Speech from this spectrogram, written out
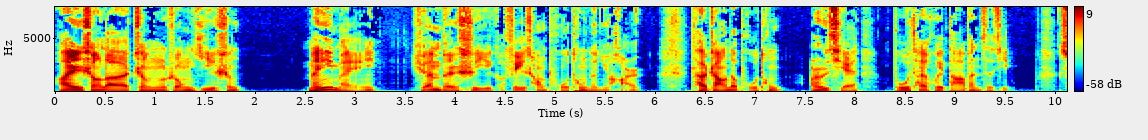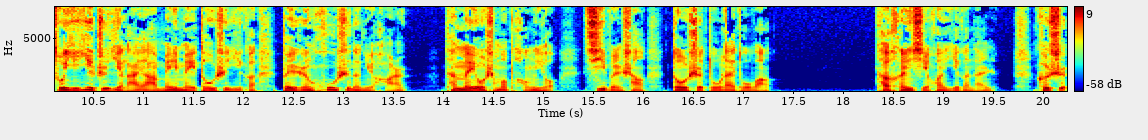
爱上了整容医生美美。原本是一个非常普通的女孩，她长得普通，而且不太会打扮自己，所以一直以来啊，美美都是一个被人忽视的女孩。她没有什么朋友，基本上都是独来独往。她很喜欢一个男人，可是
